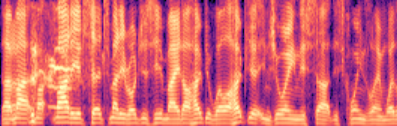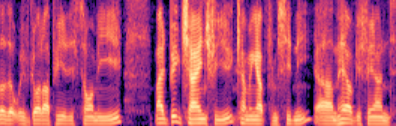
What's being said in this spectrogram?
No, Ma- Ma- Marty, it's, it's Matty Rogers here, mate. I hope you're well. I hope you're enjoying this uh, this Queensland weather that we've got up here this time of year, mate. Big change for you coming up from Sydney. Um, how have you found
